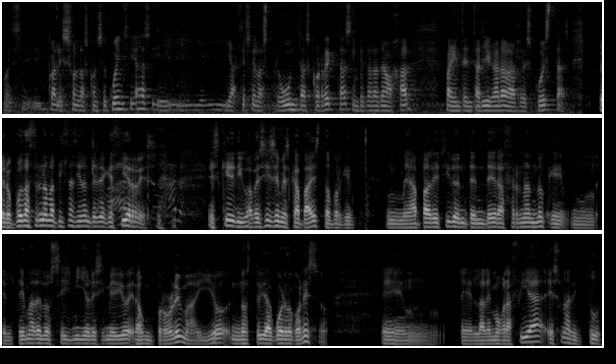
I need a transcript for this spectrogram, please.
pues, eh, cuáles son las consecuencias y, hacerse las preguntas correctas y empezar a trabajar para intentar llegar a las respuestas. Pero puedo hacer una matización antes de que cierres. Es que digo, a ver si se me escapa esto, porque me ha parecido entender a Fernando que mm, el tema de los 6 millones y medio era un problema y yo no estoy de acuerdo con eso. Em, eh, la demografía es una virtud,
